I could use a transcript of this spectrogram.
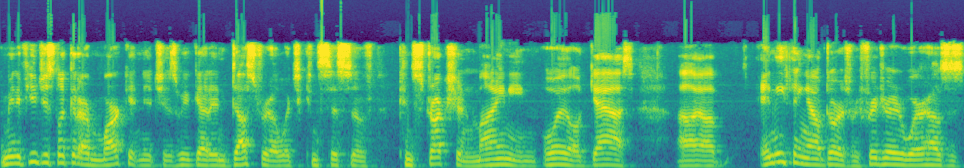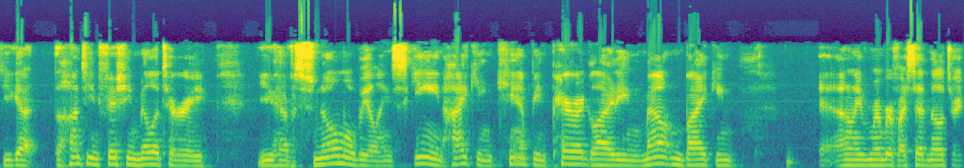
I mean, if you just look at our market niches, we've got industrial, which consists of construction, mining, oil, gas, uh, anything outdoors, refrigerated warehouses. You got the hunting, fishing, military. You have snowmobiling, skiing, hiking, camping, paragliding, mountain biking. I don't even remember if I said military.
